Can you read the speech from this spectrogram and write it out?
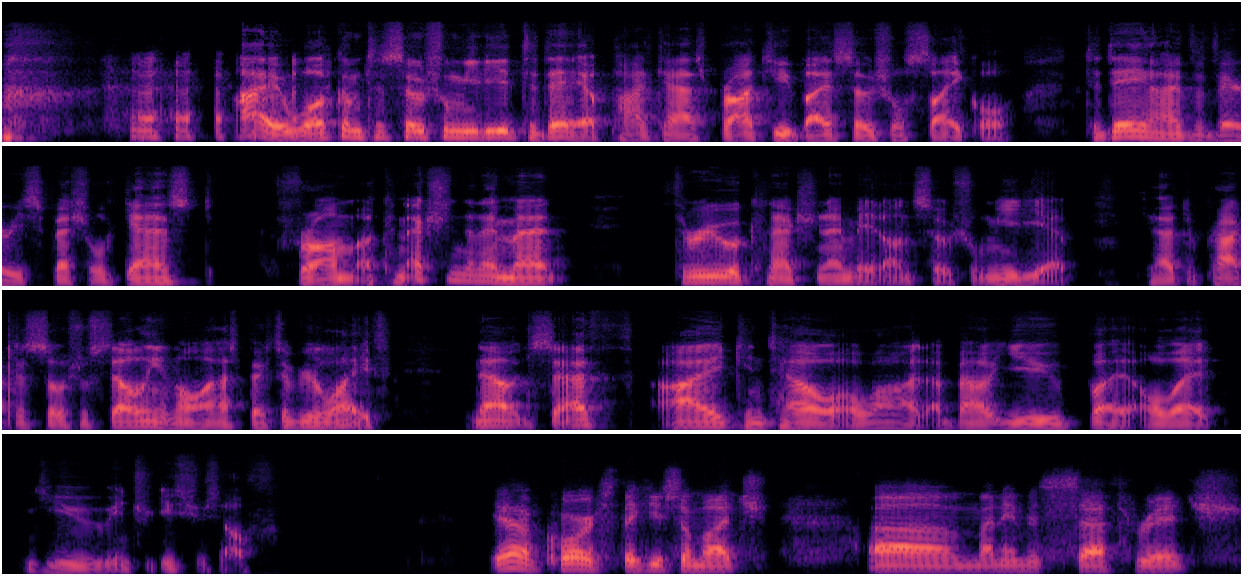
Hi, welcome to Social Media Today, a podcast brought to you by Social Cycle. Today, I have a very special guest from a connection that I met through a connection I made on social media. You have to practice social selling in all aspects of your life. Now, Seth, I can tell a lot about you, but I'll let you introduce yourself. Yeah, of course. Thank you so much. Um, my name is Seth Rich.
